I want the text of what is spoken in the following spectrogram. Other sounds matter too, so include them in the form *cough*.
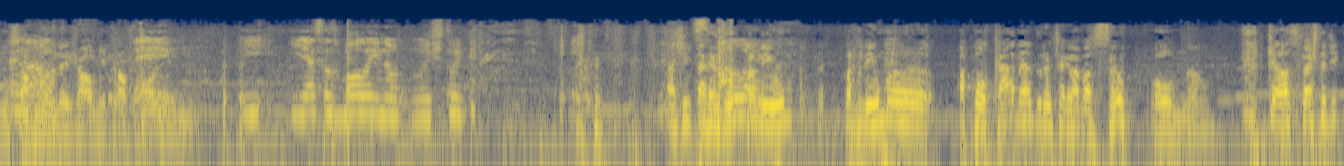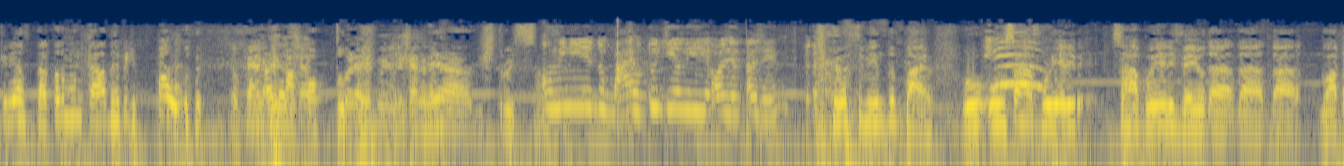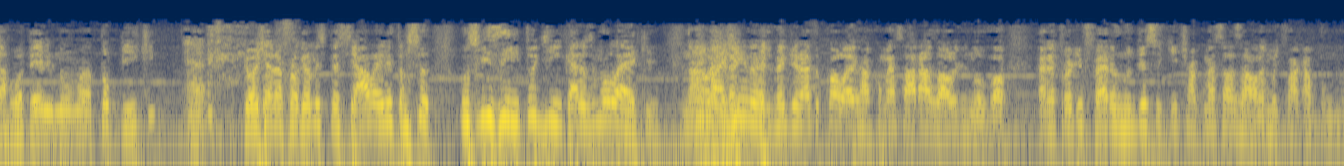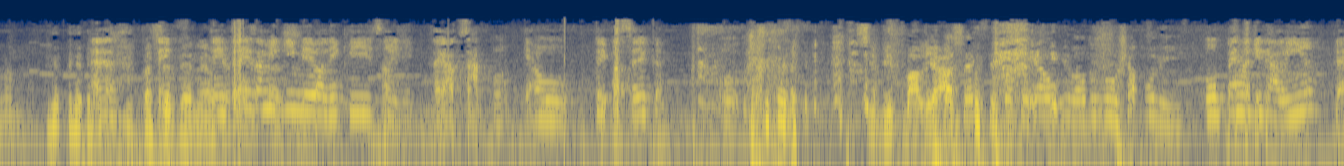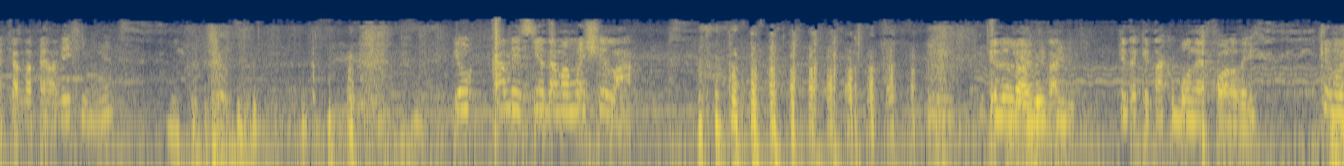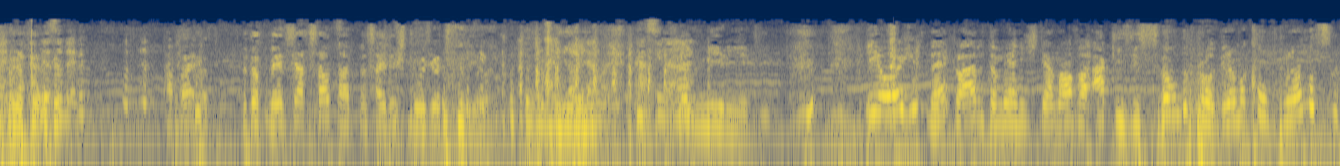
Não sabe não. manejar o microfone. E, e essas bolas aí no, no estúdio? a gente tá rezando pra nenhum, pra nenhuma apocar, né, durante a gravação. Ou não. Aquelas festas de criança, tá todo mundo calado, de repente, pau! Eu quero ver a pop tudo bem. Eu quero ver a destruição. O menino do bairro, tudinho ali olhando pra gente. *laughs* Esse menino do bairro. O, o Sarrabui, ele, Sarrabui, ele veio da, da, da, do lado da rua dele numa topique né? Que hoje era programa especial, aí ele trouxe os vizinhos, tudinho, cara, os moleque. Não, imagina. Ele veio, direto do colégio, já começaram as aulas de novo, ó. O cara entrou de férias, no dia seguinte já começa as aulas. É muito vagabundo, né? É, *laughs* pra você ver, né? Tem três amiguinhos meus ali que são legal sapo, que é o Tripa Seca. O... *laughs* Cibito baleado. Tripa Seca é o vilão do, do Chapolin. O Perna de Galinha, que é aquela da perna bem fininha. *laughs* e o cabecinha da mamãe Sheila. *laughs* que não lembra, tá, que daqui tá com o boné fora ali. Que não entra na cabeça dele. Rapaz, eu tô com medo de ser assaltado pra eu sair do estúdio outro dia. *laughs* assim não. Mirim aqui. E hoje, né, claro, também a gente tem a nova aquisição do programa. Compramos.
